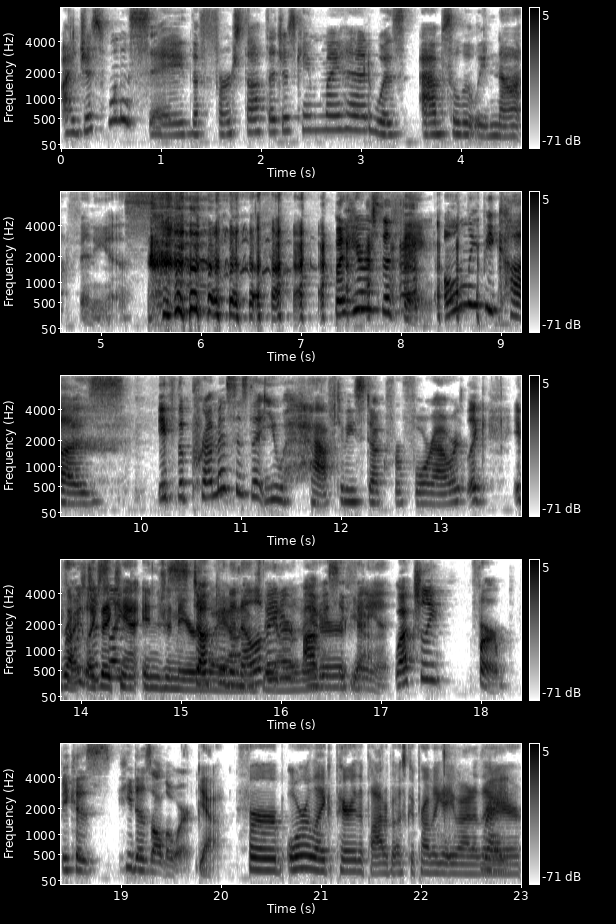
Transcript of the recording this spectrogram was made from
I just want to say the first thought that just came to my head was absolutely not Phineas. But here's the thing, only because if the premise is that you have to be stuck for 4 hours, like if it right, was like just they like can't engineer stuck in an the elevator, obviously yeah. Phineas. Well, actually Ferb because he does all the work. Yeah. Ferb or like Perry the Platypus could probably get you out of Right, there.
